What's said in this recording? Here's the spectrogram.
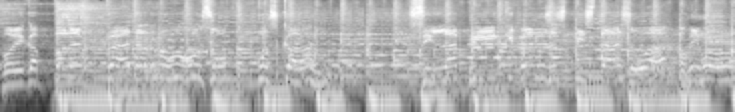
poika pane päätä ruusu puskaan, sillä piikki pensas pistää sua ohi muun.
